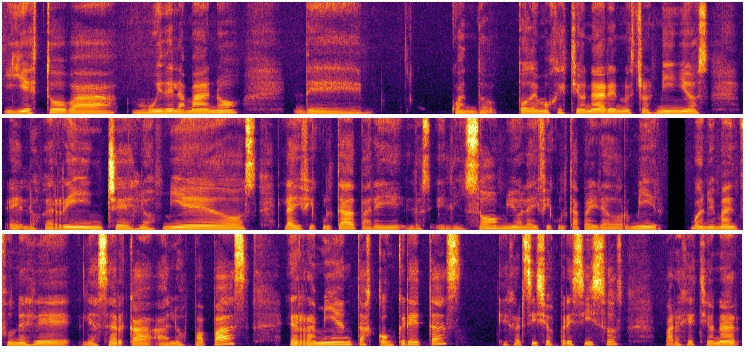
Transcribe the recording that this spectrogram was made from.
Y esto va muy de la mano de cuando podemos gestionar en nuestros niños eh, los berrinches, los miedos, la dificultad para ir, el insomnio, la dificultad para ir a dormir. Bueno, y mindfulness le, le acerca a los papás herramientas concretas, ejercicios precisos para gestionar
